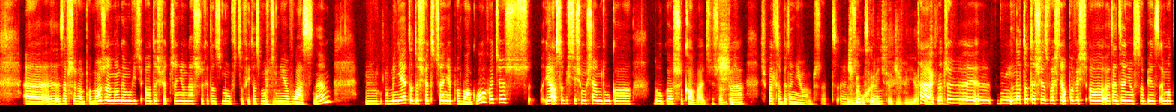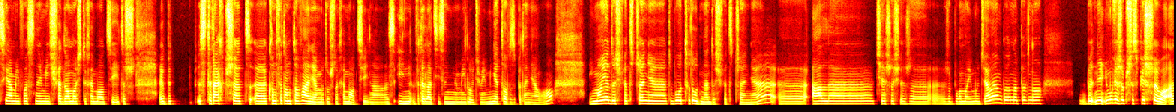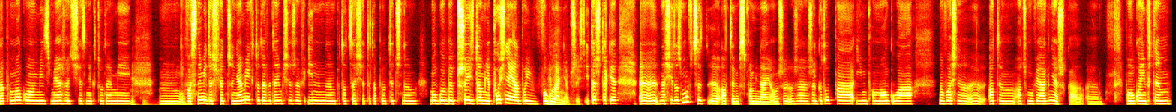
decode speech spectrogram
zawsze wam pomoże. Mogę mówić o doświadczeniu naszych rozmówców i rozmówczyni Mhm. o własnym. Mm, Mnie to doświadczenie pomogło, chociaż ja osobiście się musiałam długo, długo szykować, żeby się bardzo broniłam przed. e, Żeby przed uchylić tym. te drzwi jakoś. Tak, znaczy, y, no to też jest właśnie opowieść o radzeniu sobie z emocjami własnymi, świadomość tych emocji i też jakby strach przed e, konfrontowaniem różnych emocji na, z in, w relacji z innymi ludźmi. Mnie to wzbraniało. I moje doświadczenie, to było trudne doświadczenie, e, ale cieszę się, że, że było moim udziałem, bo na pewno nie, mówię, że przyspieszyło, ale pomogło mi zmierzyć się z niektórymi Mhm. mm, własnymi doświadczeniami, które wydaje mi się, że w innym procesie terapeutycznym mogłyby przyjść do mnie później albo i w ogóle nie Mhm. przyjść. I też takie e, nasi rozmówcy e, o tym wspominają, że, że, że grupa im pomogła. No właśnie e, o tym, o czym mówiła Agnieszka. E, pomogła im w tym,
